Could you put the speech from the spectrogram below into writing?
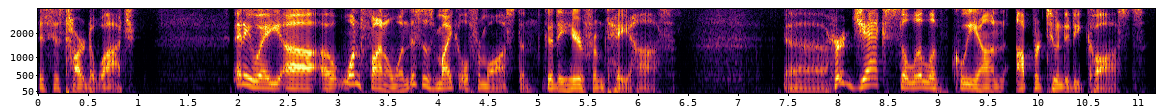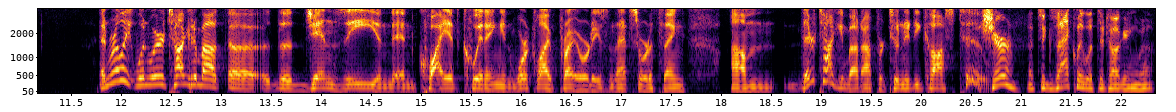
It's just hard to watch. Anyway, uh, uh, one final one. This is Michael from Austin. Good to hear from Tejas. Uh, heard Jack's soliloquy on opportunity costs. And really, when we were talking about uh, the Gen Z and, and quiet quitting and work life priorities and that sort of thing, um, they're talking about opportunity costs too. Sure. That's exactly what they're talking about.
